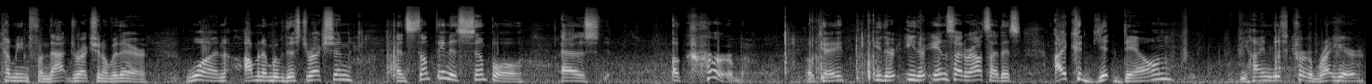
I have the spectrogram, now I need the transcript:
coming from that direction over there, one, I'm going to move this direction, and something as simple as a curb, okay? Either, either inside or outside this, I could get down behind this curb right here,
